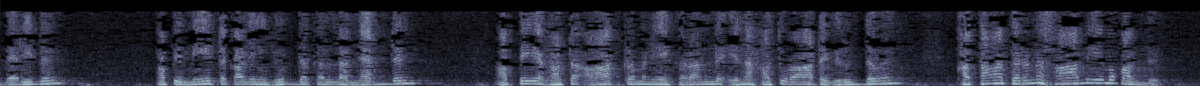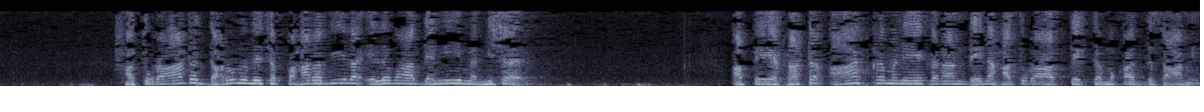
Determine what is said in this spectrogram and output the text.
බැරිද? අපි මේට කලින් යුද්ධ කළා නැද්ද? අපේ රට ආක්‍රමණය කරන්න එන හතුරාට විරුද්ධව කතා කරන සාමයේ මොකද්ද? හතුරාට දරුණු ලෙස පහර දීලා එළවා දැමීම මිස අපේ රට ආක්‍රමණය කරන්න එන හතුරාත් එක්ක මොකද්ද සාමය?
